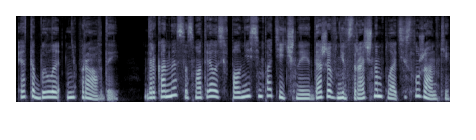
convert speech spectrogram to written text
Это было неправдой. Драконесса смотрелась вполне симпатичной, даже в невзрачном платье служанки.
